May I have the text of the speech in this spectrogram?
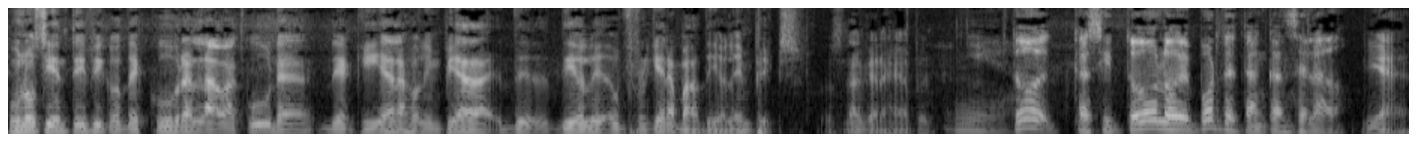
unos científicos descubran la vacuna de aquí a las Olimpiadas, the- the forget about the Olympics. It's not gonna happen. Yeah. Todo, casi todos los deportes están cancelados. Yeah.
